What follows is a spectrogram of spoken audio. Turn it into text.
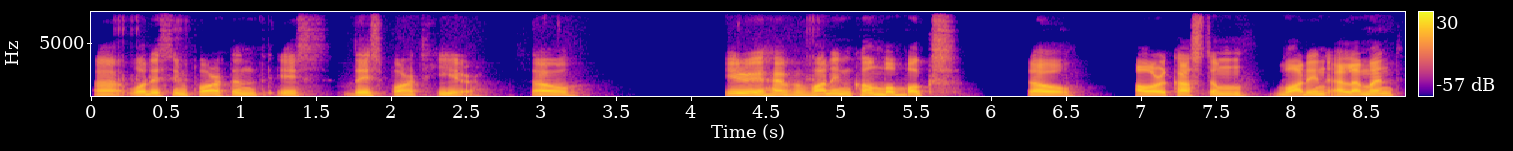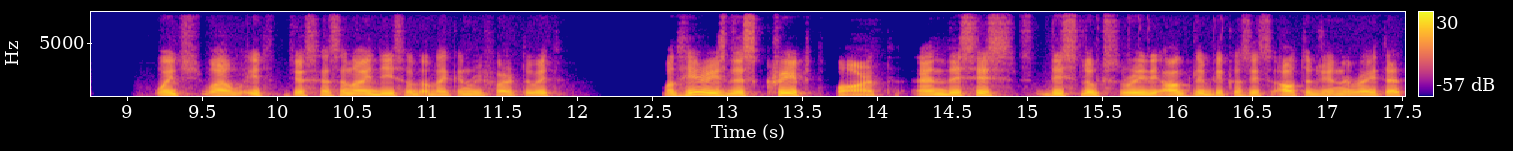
Uh, what is important is this part here. So here you have a Vaadin combo box. So our custom Vaadin element, which, well, it just has an ID so that I can refer to it. But here is the script part, and this is this looks really ugly because it's auto-generated,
